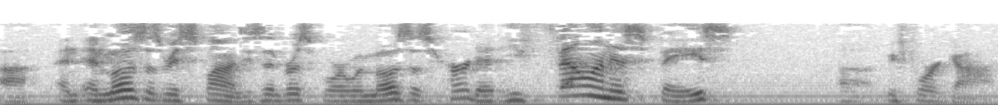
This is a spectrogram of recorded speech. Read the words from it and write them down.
Uh, and, and, Moses responds. He said in verse 4 When Moses heard it, he fell on his face uh, before God.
